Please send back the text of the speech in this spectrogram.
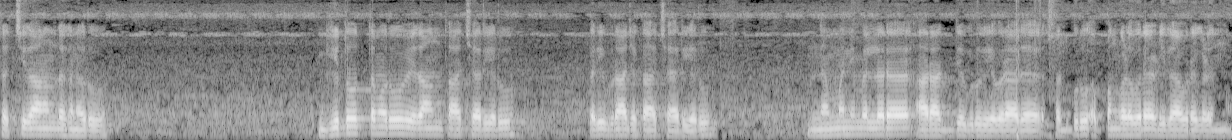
ಸಚ್ಚಿದಾನಂದಘನರು ಗೀತೋತ್ತಮರು, ವೇದಾಂತಾಚಾರ್ಯರು, ಪರಿವ್ರಾಜಕಾಚಾರ್ಯರು, ನಮ್ಮ ನಿಮ್ಮೆಲ್ಲರ ಆರಾಧ್ಯ ಗುರುದೇವರಾದ ಸದ್ಗುರು ಅಪ್ಪಂಗಳವರ ಅಡಿದಾವರಗಳನ್ನು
